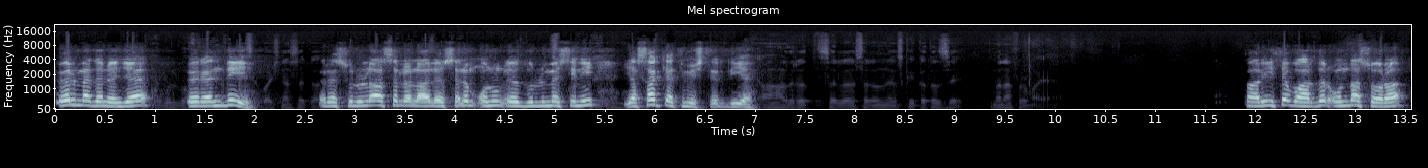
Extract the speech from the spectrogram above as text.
Ölmeden önce öğrendi. Resulullah sallallahu aleyhi ve sellem onun öldürülmesini yasak etmiştir diye. Tarihte vardır. Ondan sonra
